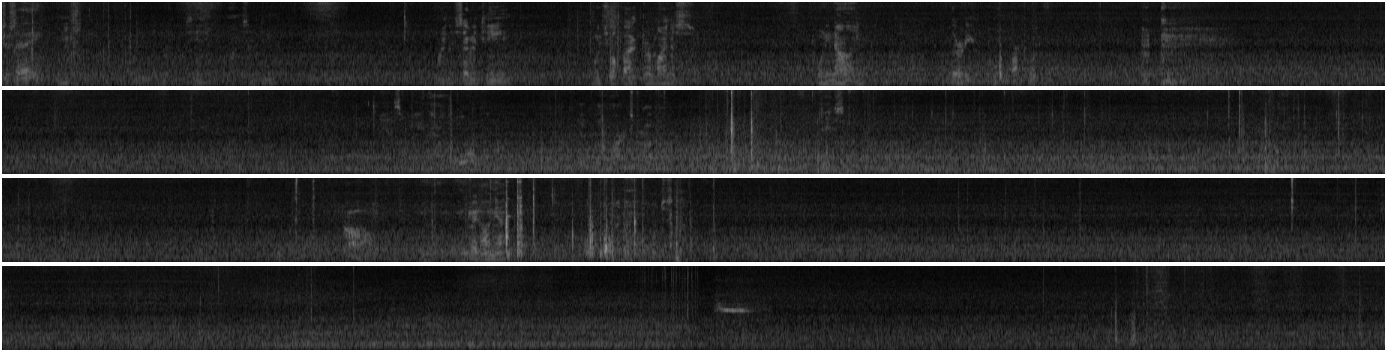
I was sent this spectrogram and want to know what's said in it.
picture say? See? Minus 17. Minus 17. Wind chill factor minus 29. 30 or more. Yeah, it's only there on the wharf. Yeah, one Mark's truck. Decent. Oh, wind's right on ya. I know, I'm just gonna.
